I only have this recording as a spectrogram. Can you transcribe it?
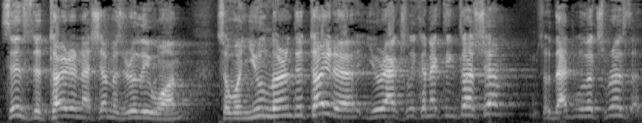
since the Torah and Hashem is really one, so when you learn the Torah, you're actually connecting to Hashem. So that will express that.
